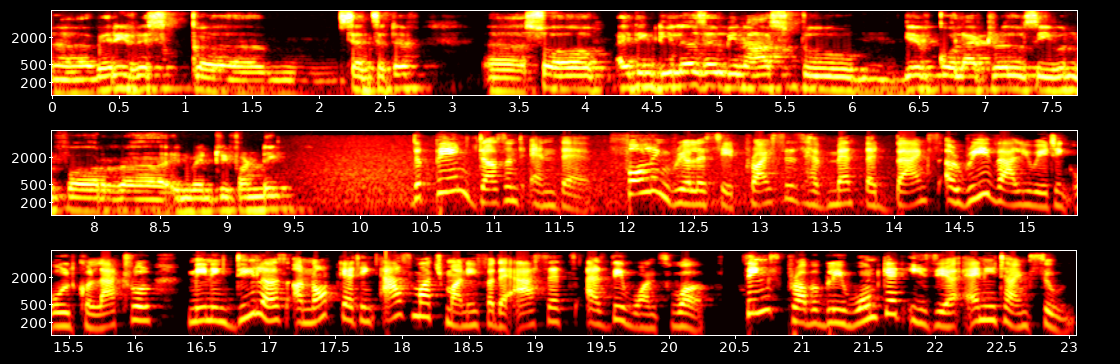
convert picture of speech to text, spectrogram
uh, very risk um, sensitive. Uh, so I think dealers have been asked to give collaterals even for uh, inventory funding. The pain doesn't end there. Falling real estate prices have meant that banks are reevaluating old collateral, meaning dealers are not getting as much money for their assets as they once were. Things probably won't get easier anytime soon.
